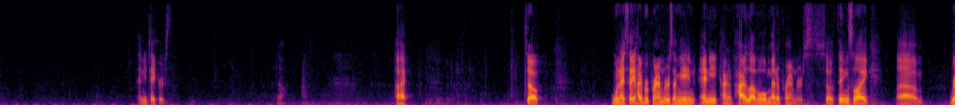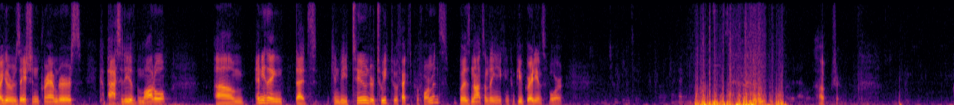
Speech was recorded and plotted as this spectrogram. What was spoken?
Any takers? No. Okay. So when I say hyperparameters, I mean any kind of high-level metaparameters. So things like um, regularization parameters, capacity of the model, um, anything that can be tuned or tweaked to affect performance, but is not something you can compute gradients for. oh, sure.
